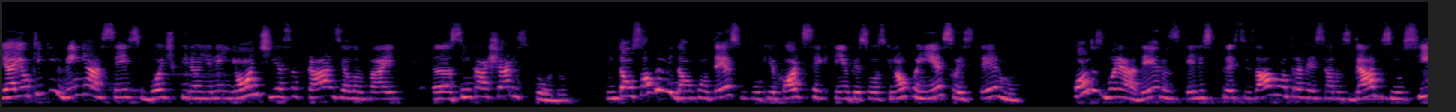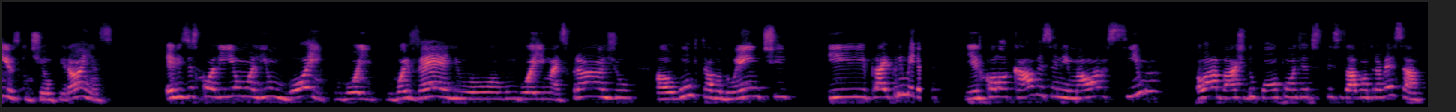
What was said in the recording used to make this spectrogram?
E aí, o que, que vem a ser esse boi de piranha, né? E onde essa frase ela vai uh, se encaixar nisso tudo? Então, só para me dar um contexto, porque pode ser que tenha pessoas que não conheçam esse termo, quando os boiadeiros eles precisavam atravessar os gados nos rios que tinham piranhas, eles escolhiam ali um boi, um boi, um boi velho ou algum boi mais frágil, algum que estava doente, e para ir primeiro. E ele colocava esse animal acima ou abaixo do ponto onde eles precisavam atravessar.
